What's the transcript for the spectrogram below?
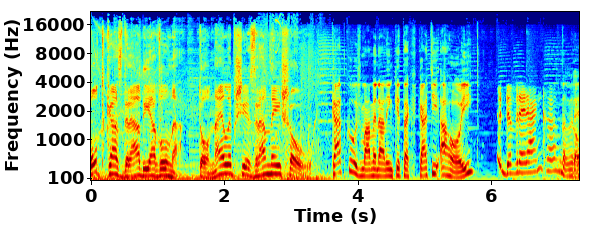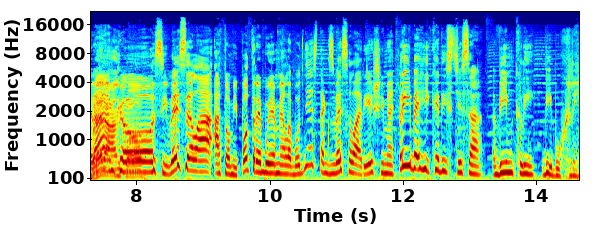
Podcast Rádia Vlna. To najlepšie z rannej show. Katku už máme na linke, tak Kati, ahoj. Dobré ránko. Dobré, Dobré ránko, ránko. si veselá a to my potrebujeme, lebo dnes tak z veselá riešime príbehy, kedy ste sa vymkli, vybuchli.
